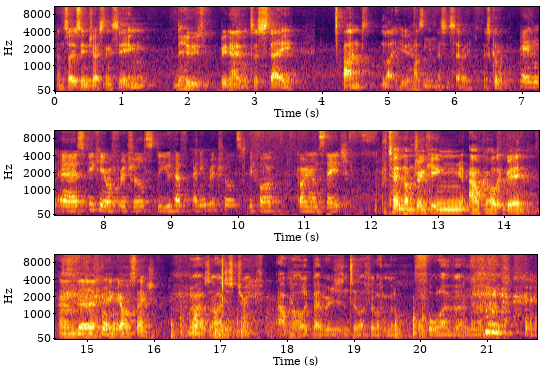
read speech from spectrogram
and so it's interesting seeing who's been able to stay and like who hasn't Mm. necessarily. It's cool. And uh, speaking of rituals, do you have any rituals before going on stage? Pretend I'm drinking alcoholic beer and uh, and go on stage. Whereas I just drink alcoholic beverages until I feel like I'm going to fall over, and then I know I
